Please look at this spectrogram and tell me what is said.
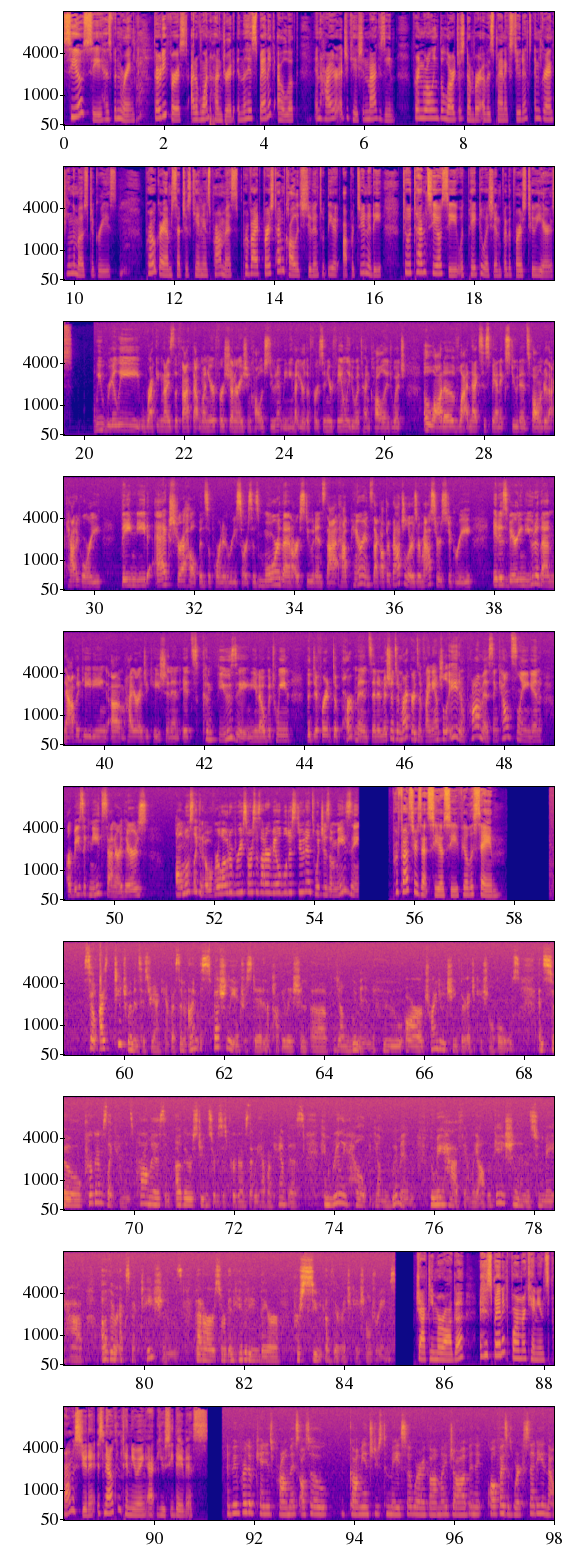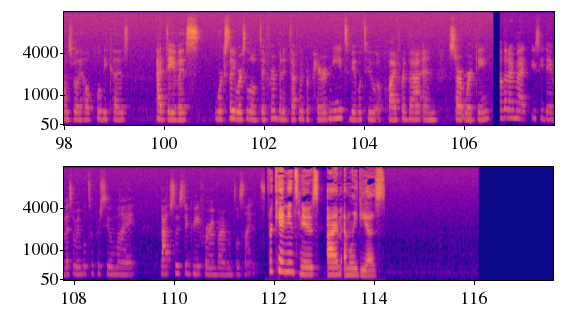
COC has been ranked 31st out of 100 in the Hispanic Outlook in Higher Education magazine for enrolling the largest number of Hispanic students and granting the most degrees. Programs such as Canyons Promise provide first time college students with the opportunity to attend COC with paid tuition for the first two years. We really recognize the fact that when you're a first generation college student, meaning that you're the first in your family to attend college, which a lot of Latinx Hispanic students fall under that category, they need extra help and support and resources more than our students that have parents that got their bachelor's or master's degree. It is very new to them navigating um, higher education and it's confusing you know between the different departments and admissions and records and financial aid and promise and counseling and our basic needs center. There's almost like an overload of resources that are available to students which is amazing. Professors at coc feel the same so I teach women's history on campus, and I'm especially interested in a population of young women who are trying to achieve their educational goals. And so programs like Canyons Promise and other student services programs that we have on campus can really help young women who may have family obligations, who may have other expectations that are sort of inhibiting their pursuit of their educational dreams. Jackie Moraga a Hispanic former Canyons Promise student is now continuing at UC Davis. And being part of Canyons Promise also got me introduced to Mesa where I got my job and it qualifies as work study and that was really helpful because at Davis work study works a little different but it definitely prepared me to be able to apply for that and start working. Now that I'm at UC Davis I'm able to pursue my bachelor's degree for environmental science. For Canyons News, I'm Emily Diaz.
